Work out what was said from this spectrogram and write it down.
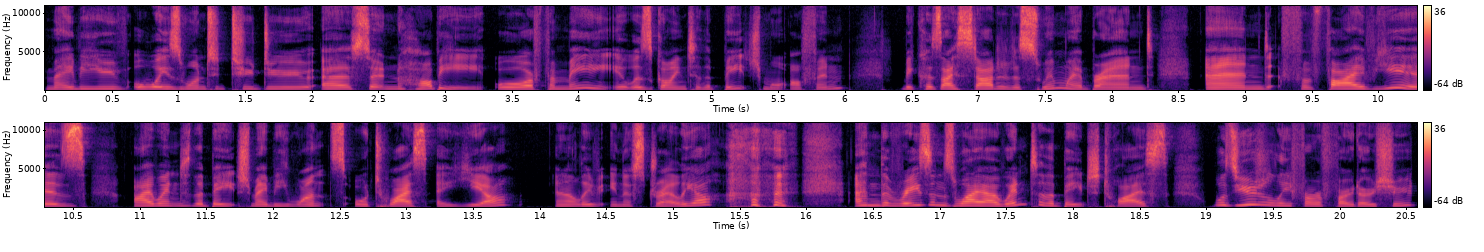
Maybe you've always wanted to do a certain hobby, or for me, it was going to the beach more often because I started a swimwear brand. And for five years, I went to the beach maybe once or twice a year, and I live in Australia. and the reasons why I went to the beach twice was usually for a photo shoot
